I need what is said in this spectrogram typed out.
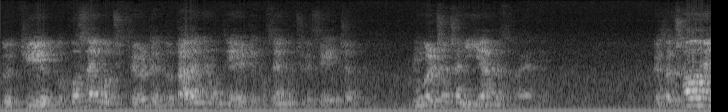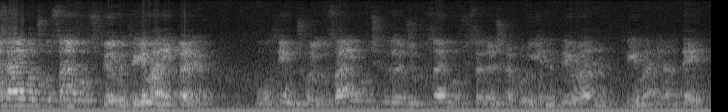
그 뒤에 또 코사인 법칙 배울 때는 또 다른 형태일 때 코사인 법칙을 쓰겠죠? 이걸 천천히 이해하면서 가야 돼. 그래서 처음에 사인 법칙, 코사인 법칙 배우면 되게 많이 헷갈려요. 어, 선생님 저 이거 사인 법칙 써야 될지 코사인 법칙 써야 될지 잘 모르겠는데요 라는 되게 많이 하는데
